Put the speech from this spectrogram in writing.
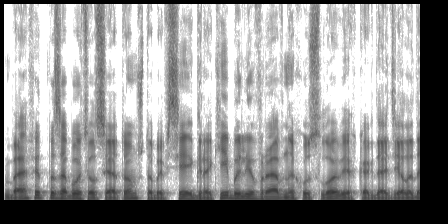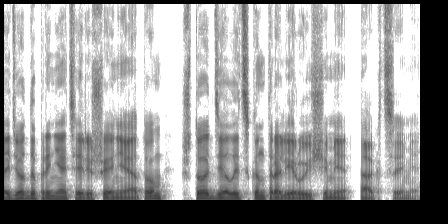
Баффет позаботился о том, чтобы все игроки были в равных условиях, когда дело дойдет до принятия решения о том, что делать с контролирующими акциями.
